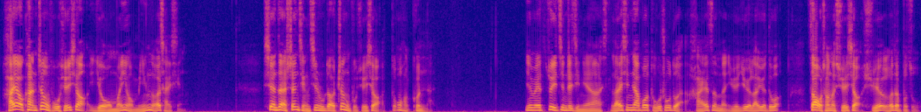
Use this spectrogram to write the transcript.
还要看政府学校有没有名额才行。现在申请进入到政府学校都很困难，因为最近这几年啊，来新加坡读书的孩子们也越来越多，造成了学校学额的不足。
